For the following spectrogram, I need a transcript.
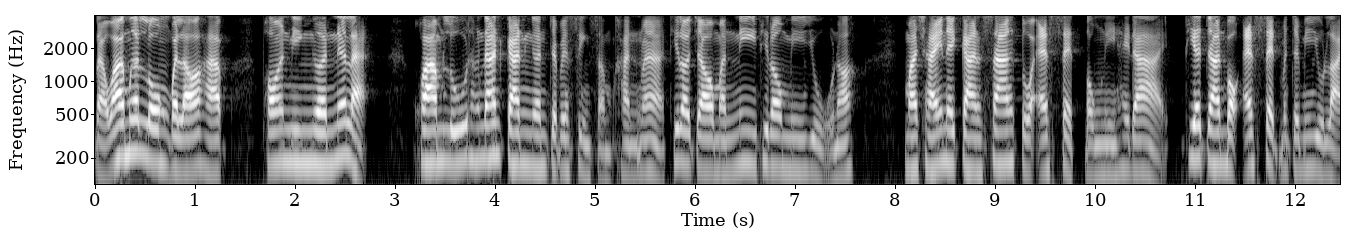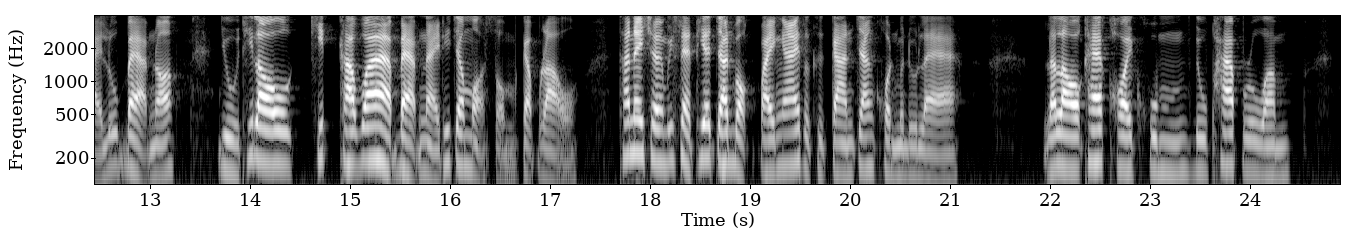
แต่ว่าเมื่อลงไปแล้วครับพอมันมีเงินเนี่ยแหละ ความรู้ทางด้านการเงินจะเป็นสิ่งสำคัญมาก ที่เราจะเอามันนี่ที่เรามีอยู่เนาะมาใช้ในการสร้างตัวแอสเซทตรงนี้ให้ได้ ที่อาจารย์บอกแอสเซทมันจะมีอยู่หลายรูปแบบเนาะอยู่ที่เราคิดครับว่าแบบไหนที่จะเหมาะสมกับเรา ถ้าในเชิงพิเศษที่อาจารย์บอกไปง่ายสุดคือการจ้างคนมาดูแล แล้วเราแค่คอยคุมดูภาพรวม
